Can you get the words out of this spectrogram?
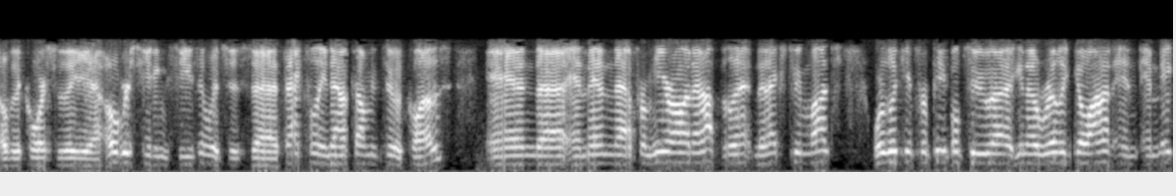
over the course of the uh, overseeding season, which is uh, thankfully now coming to a close and uh, and then uh, from here on out, the, the next two months, we're looking for people to uh, you know really go out and, and make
